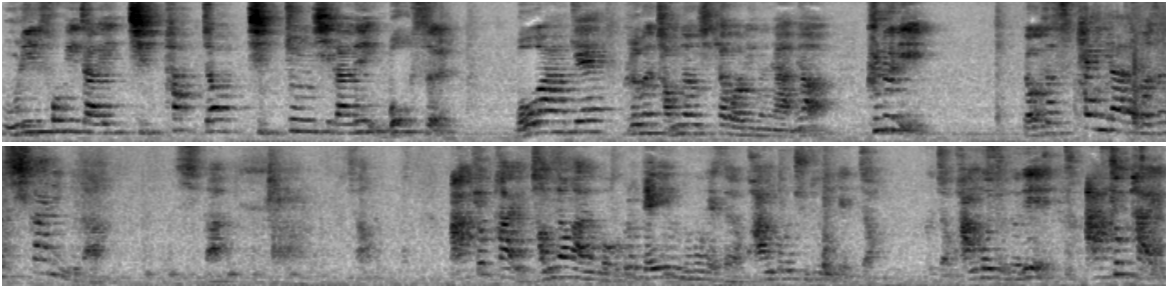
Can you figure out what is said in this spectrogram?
우리 소비자의 집합적 집중 시간의 몫을 뭐와 함께 그러면 점령시켜 버리느냐 하면 그들이 여기서 스파인이라는 것은 시간입니다. 시간. 그렇죠? 아큐파이 점령하는 거고 그럼 개인은 누구겠어요? 광고주들이겠죠. 그렇죠? 광고주들이 아큐파이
